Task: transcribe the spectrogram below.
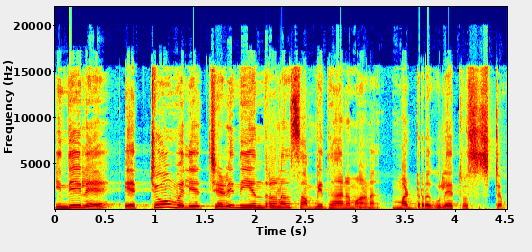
ഇന്ത്യയിലെ ഏറ്റവും വലിയ ചെളി നിയന്ത്രണ സംവിധാനമാണ് മഡ് റെഗുലേറ്റർ സിസ്റ്റം.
